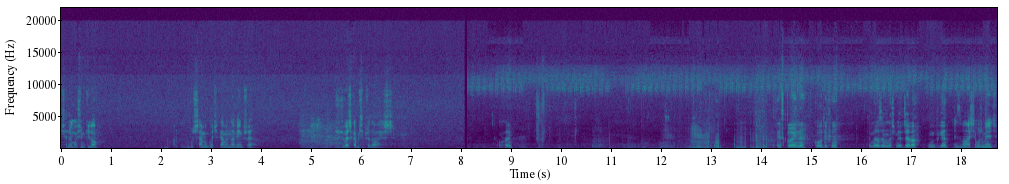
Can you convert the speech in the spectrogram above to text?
7-8 kg. Wypuszczamy go, czekamy na większe. Życióweczka by się przydała jeszcze. Okej. Jest kolejny, koło dychy. Tym razem na śmierdziela, punkt G. S12 może mieć.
